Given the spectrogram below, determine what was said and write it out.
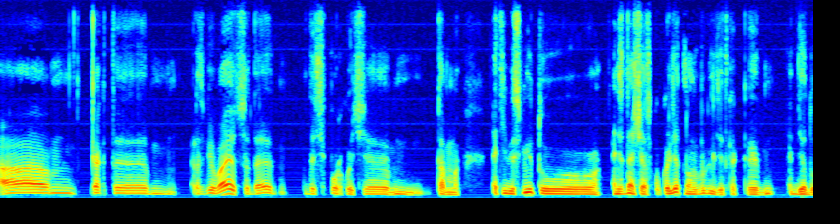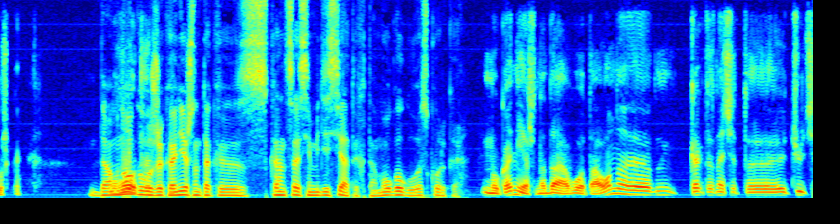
а как-то разбиваются, да, до сих пор, хоть там Атиби Смиту, не знаю сейчас сколько лет, но он выглядит как э, дедушка. Да вот. много уже, конечно, так э, с конца 70-х, там ого-го сколько. Ну, конечно, да, вот. А он э, как-то, значит, э, чуть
